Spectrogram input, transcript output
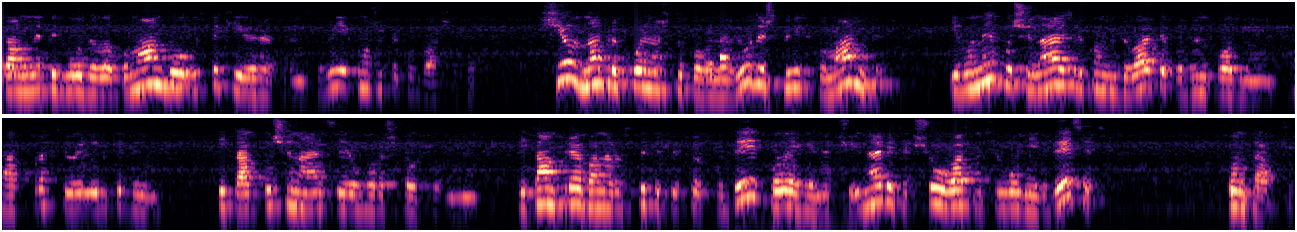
там не підводила команду. Ось такі референси. Ви їх можете побачити. Ще одна прикольна штуковина. Люди стоять команди, і вони починають рекомендувати один одному. Так працює LinkedIn. І так починається його розштовхування. І там треба наростити 500 людей, колеги, і навіть якщо у вас на сьогодні їх 10 контактів,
